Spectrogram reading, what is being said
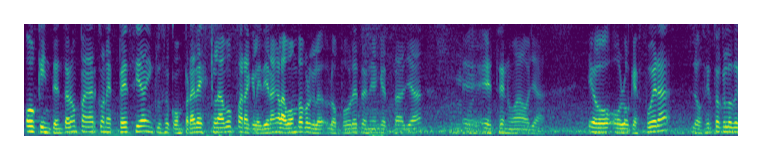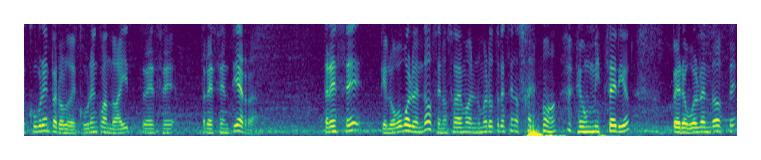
o que intentaron pagar con especias, incluso comprar esclavos para que le dieran a la bomba porque los pobres tenían que estar ya eh, extenuados ya. O, o, lo que fuera, lo cierto es que lo descubren, pero lo descubren cuando hay 13, 13 en tierra. 13, que luego vuelven 12, no sabemos el número 13, no sabemos, es un misterio, pero vuelven 12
